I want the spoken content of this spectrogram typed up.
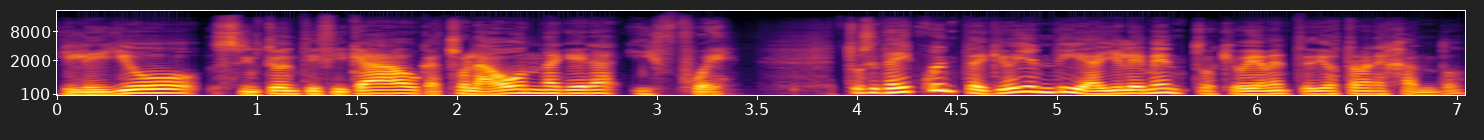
Y leyó, sintió identificado, cachó la onda que era y fue. Entonces te das cuenta de que hoy en día hay elementos que obviamente Dios está manejando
